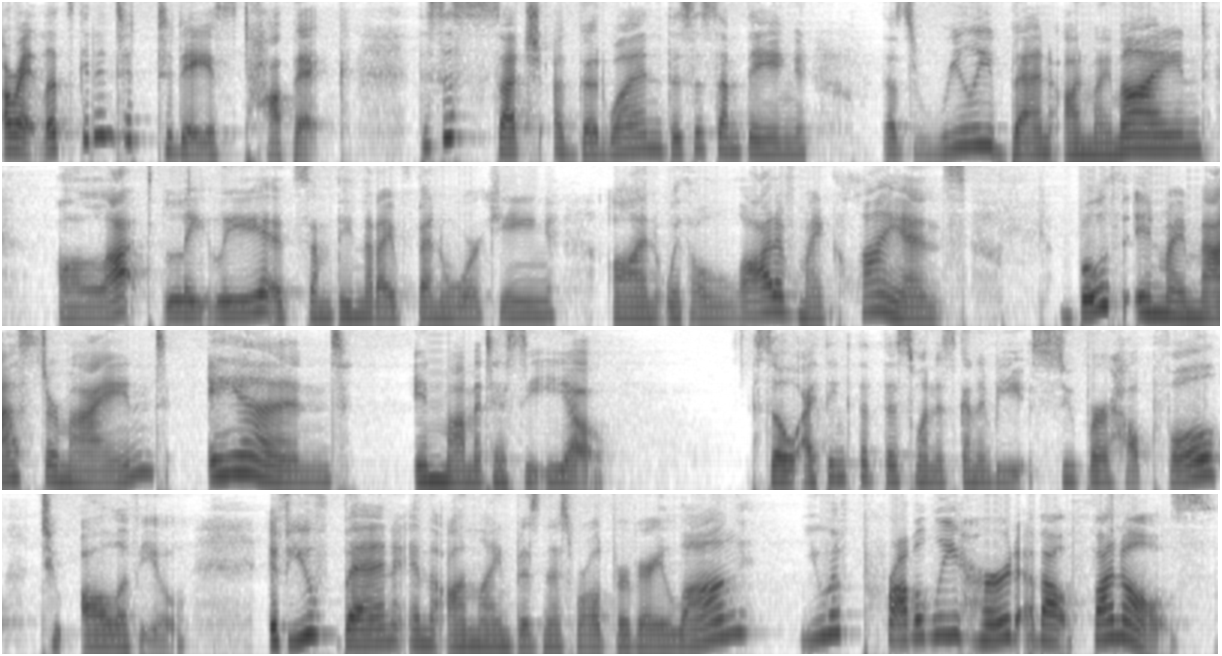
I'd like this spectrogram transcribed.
All right, let's get into today's topic. This is such a good one. This is something that's really been on my mind a lot lately. It's something that I've been working on with a lot of my clients, both in my mastermind and in Mama to CEO. So I think that this one is going to be super helpful to all of you. If you've been in the online business world for very long, you have probably heard about funnels.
